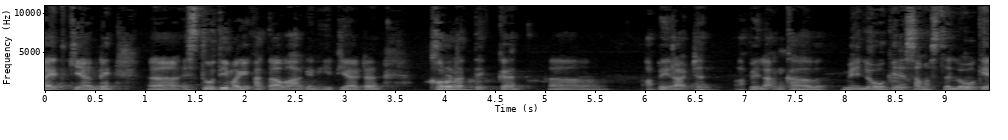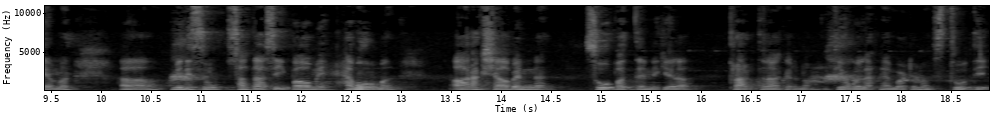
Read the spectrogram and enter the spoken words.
අයත් කියන්නේ ස්තුතියි මගේ කතාව අහගෙන හිටියට. කොරොනත් එක්ක අපේ රට අපේ ලංකාව මේ ලෝකය සමස්ත ලෝකයම මිනිස්සුන් සතා සීපාවමේ හැමෝම ආරක්ෂා වෙන්න සූපත් වෙන්න කියලා ප්‍රාර්ථනා කරනවා. ඉතින් ඔයගොල්ලන් හැමෝටම ස්තුතියි.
